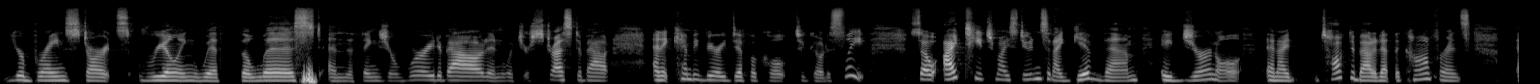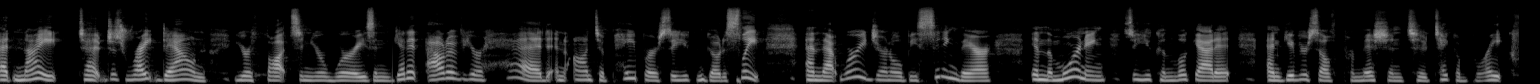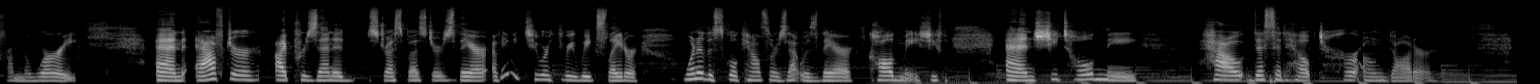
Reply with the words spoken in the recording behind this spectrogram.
your brain starts reeling with the list and the things you're worried about and what you're stressed about. And it can be very difficult to go to sleep. So I teach my students and I give them a journal, and I talked about it at the conference at night to just write down your thoughts and your worries and get it out of your head and onto paper so you can go to sleep. And that worry journal will be sitting there in the morning so you can look at it and give yourself permission to take a break from the worry. And after I presented Stress Busters there, uh, maybe two or three weeks later, one of the school counselors that was there called me. She and she told me how this had helped her own daughter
